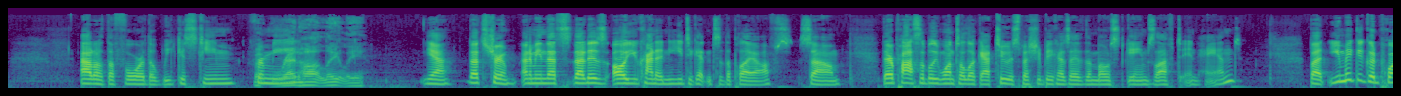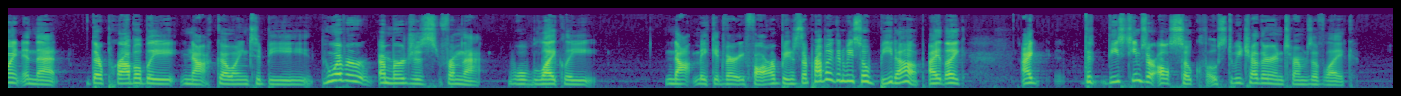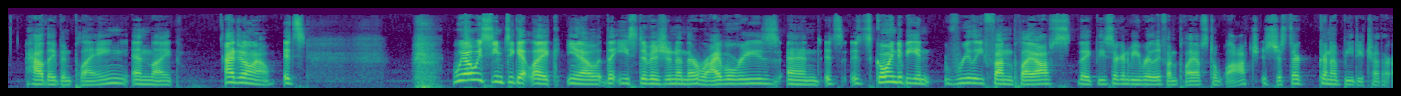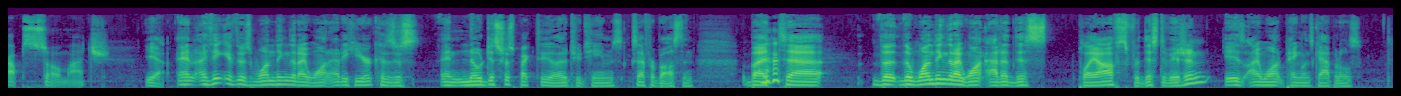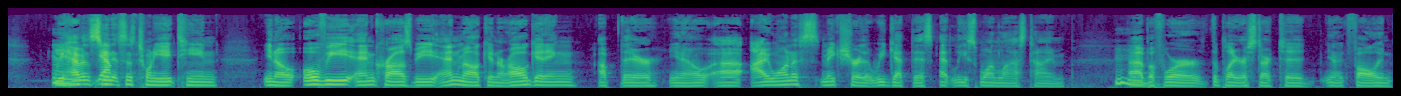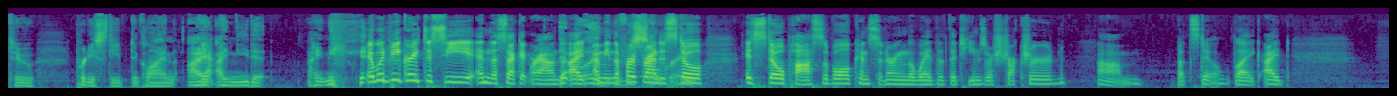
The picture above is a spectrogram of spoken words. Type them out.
out of the four, the weakest team for But me. red hot lately. Yeah, that's true. And I mean, that's that is all you kind of need to get into the playoffs. So they're possibly one to look at too, especially because they have the most games left in hand. But you make a good point in that they're probably not going to be whoever emerges from that will likely not make it very far because they're probably going to be so beat up. I like, I the, these teams are all so close to each other in terms of like how they've been playing and like I don't know. It's we always seem to get like you know the East Division and their rivalries, and it's it's going to be a really fun playoffs. Like these are going to be really fun playoffs to watch. It's just they're going to beat each other up so much. Yeah, and I think if there's one thing that I want out of here, because there's and no disrespect to the other two teams except for Boston, but uh, the the one thing that I want out of this playoffs for this division is I want Penguins Capitals. We Mm, haven't seen yep. it since 2018. You know, Ovi and Crosby and Malkin are all getting up there. You know, uh, I want to s- make sure that we get this at least one last time Mm-hmm. uh, before the players start to you know fall into pretty steep decline. I Yeah. I need it. I need. It. It would be great to see in the second round. I. I mean, the It'd first so round is great. still is still possible considering the way that the teams are structured. Um, but still, like I,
